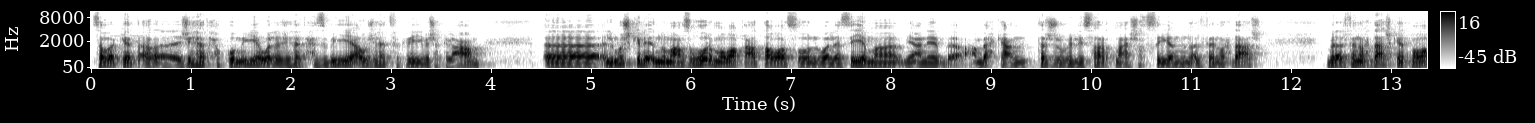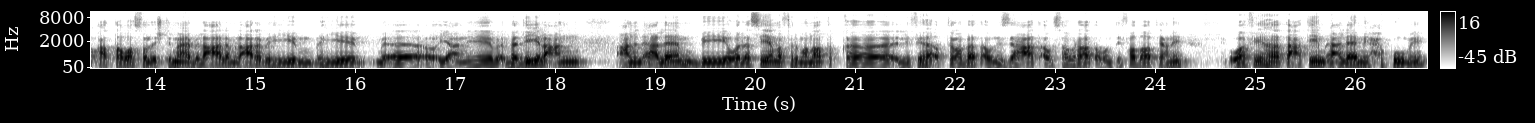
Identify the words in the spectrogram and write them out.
سواء كانت آه، جهات حكومية ولا جهات حزبية أو جهات فكرية بشكل عام. المشكلة إنه مع ظهور مواقع التواصل ولا سيما يعني عم بحكي عن التجربة اللي صارت معي شخصيا من 2011 بال 2011 كانت مواقع التواصل الاجتماعي بالعالم العربي هي هي يعني بديل عن عن الإعلام ولا سيما في المناطق اللي فيها اضطرابات أو نزاعات أو ثورات أو انتفاضات يعني. وفيها تعتيم إعلامي حكومي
